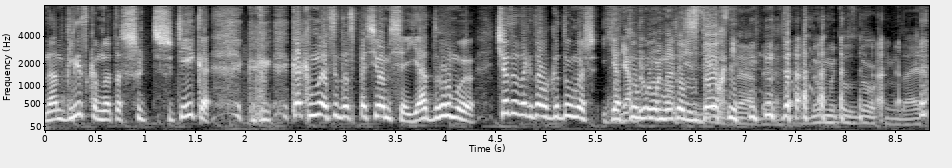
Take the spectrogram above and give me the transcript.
на английском, но это шу- шутейка. Как, как мы отсюда спасемся? Я думаю. Че ты так долго думаешь? Я, думаю, мы на тут пиздец, сдохнем. Да, да. Я думаю, мы тут сдохнем, да, это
